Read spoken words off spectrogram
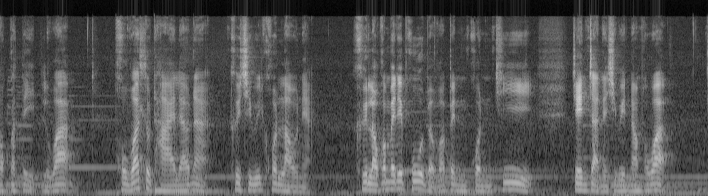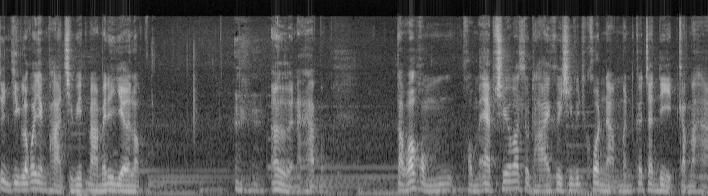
ปกติหรือว่า ผมว่าสุดท้ายแล้วน่ะคือชีวิตคนเราเนี่ย คือเราก็ไม่ได้พูดแบบว่าเป็นคนที่เจนจัดในชีวิตนะเพราะว่าจริง ๆ เราก็ยังผ่านชีวิตมาไม่ได้เยอะหรอกอืมเออนะครับ แต่ว่าผมผมแอบเชื่อว่าสุดท้ายคือชีวิตคนนะมันก็จะดีดกลับมาหา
